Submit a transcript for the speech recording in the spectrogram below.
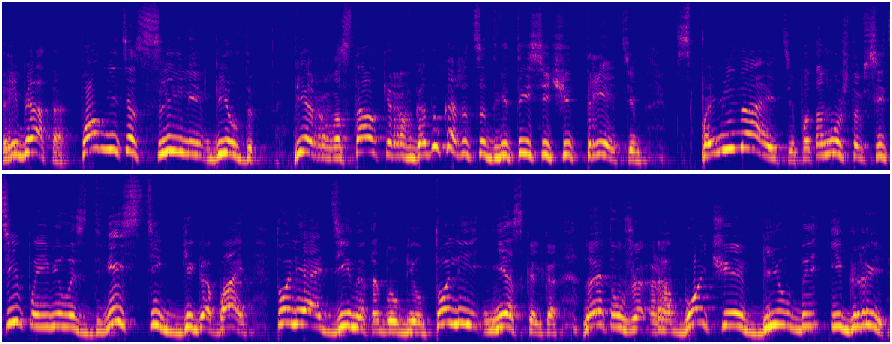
Ребята, помните, слили билд первого сталкера в году, кажется, 2003? Вспоминайте, потому что в сети появилось 200 гигабайт. То ли один это был билд, то ли несколько. Но это уже рабочие билды игры,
